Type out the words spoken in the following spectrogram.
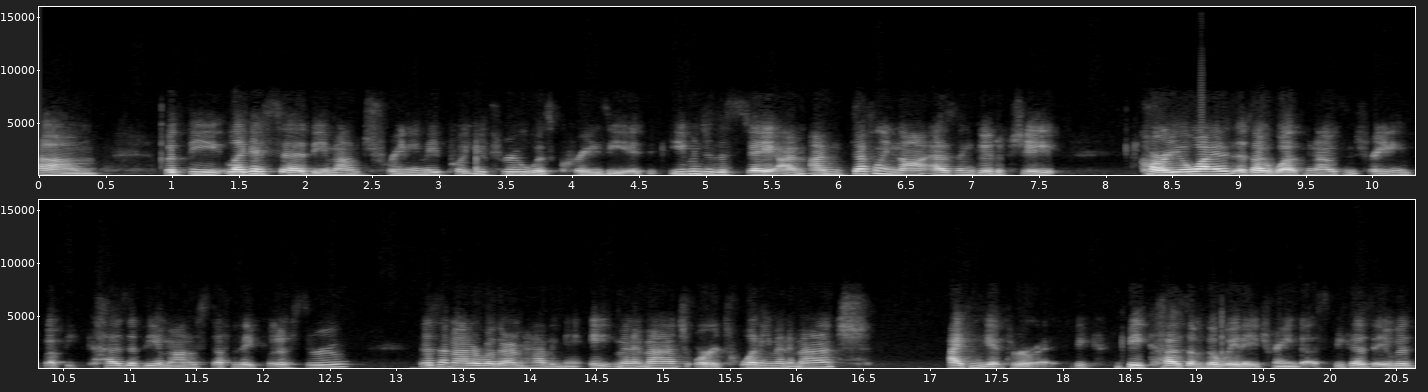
Um, but the like i said the amount of training they put you through was crazy. It, even to this day i'm i'm definitely not as in good of shape cardio wise as i was when i was in training but because of the amount of stuff that they put us through doesn't matter whether i'm having an 8 minute match or a 20 minute match i can get through it because of the way they trained us. Because it was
